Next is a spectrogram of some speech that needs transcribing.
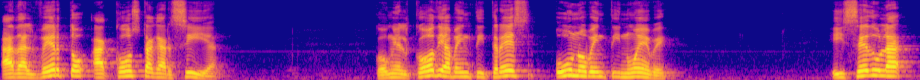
Adalberto Acosta García, con el código 23129 y cédula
